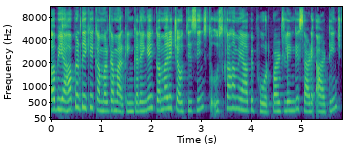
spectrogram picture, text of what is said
अब यहाँ पर देखिए, कमर का मार्किंग करेंगे। कमर है चौंतीस इंच तो उसका हम यहाँ पर फोर पार्ट लेंगे, साढ़े आठ इंच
